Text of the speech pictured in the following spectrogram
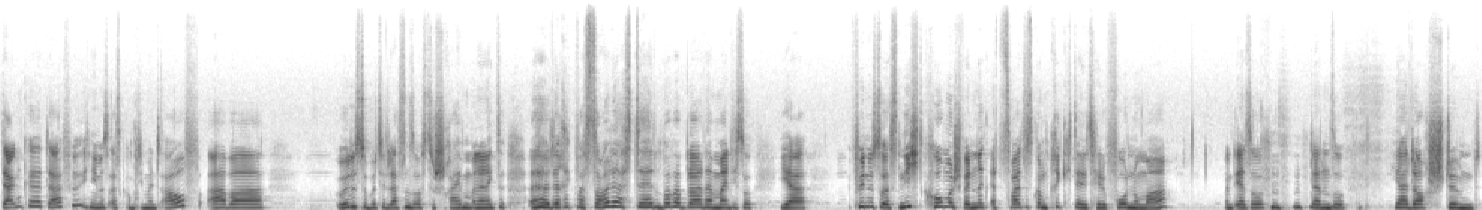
danke dafür, ich nehme es als Kompliment auf, aber würdest du bitte lassen, sowas zu schreiben? Und dann denkt so, äh, direkt, was soll das denn? Bla, bla, bla. Und dann meinte ich so, ja, findest du das nicht komisch, wenn direkt als zweites kommt, krieg ich deine Telefonnummer? Und er so, dann so, ja doch, stimmt.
